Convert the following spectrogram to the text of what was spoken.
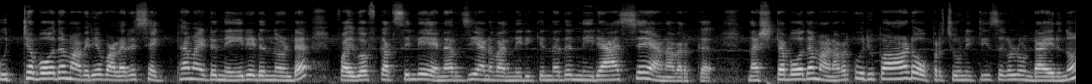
കുറ്റബോധം അവരെ വളരെ ശക്തമായിട്ട് നേരിടുന്നുണ്ട്. ഫൈവ് ഓഫ് കപ്സിന്റെ എനർജിയാണ് വന്നിരിക്കുന്നത്. നിരാശയാണ് അവർക്ക്. നഷ്ടബോധമാണ്. അവർക്ക് ഒരുപാട് ഓപ്പർച്യൂണിറ്റീസുകൾ ഉണ്ടായിരുന്നു.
